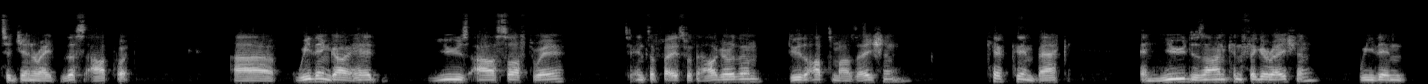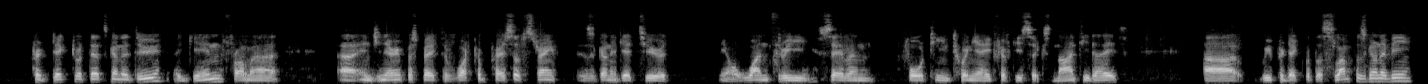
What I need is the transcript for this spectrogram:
to generate this output. Uh, we then go ahead, use our software to interface with the algorithm, do the optimization, kick them back a new design configuration. We then predict what that's going to do again from a uh, engineering perspective, what compressive strength is it going to get to, you know, 1, 3, 7, 14, 28, 56, 90 days. Uh, we predict what the slump is going to be.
